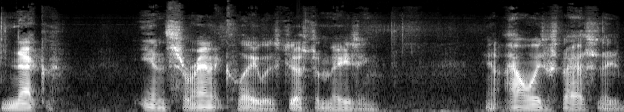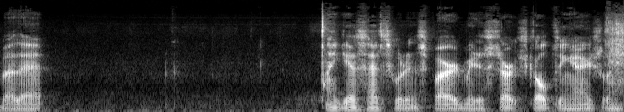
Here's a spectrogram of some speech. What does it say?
neck in ceramic clay was just amazing. And I always was fascinated by that. I guess that's what inspired me to start sculpting actually.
